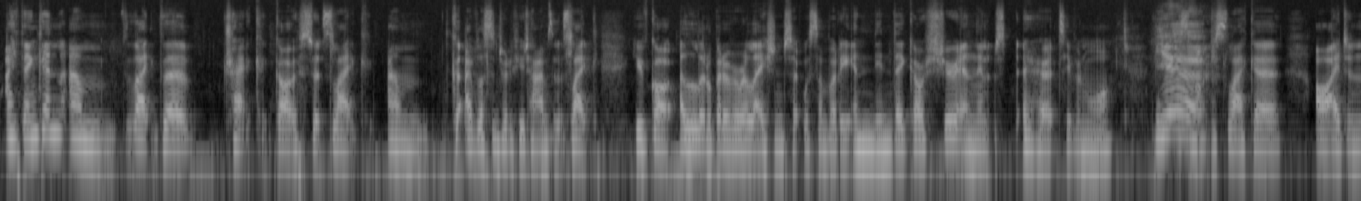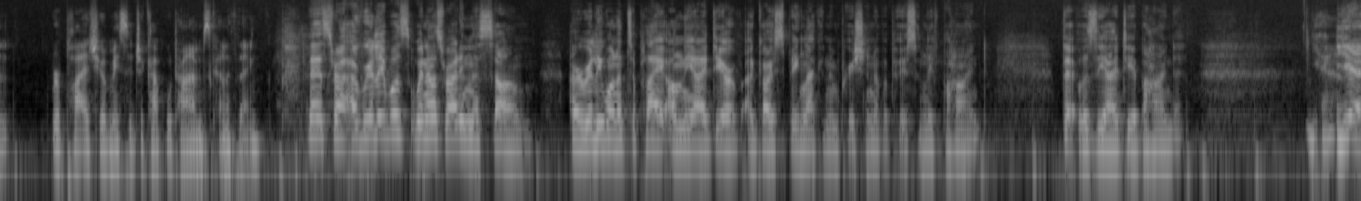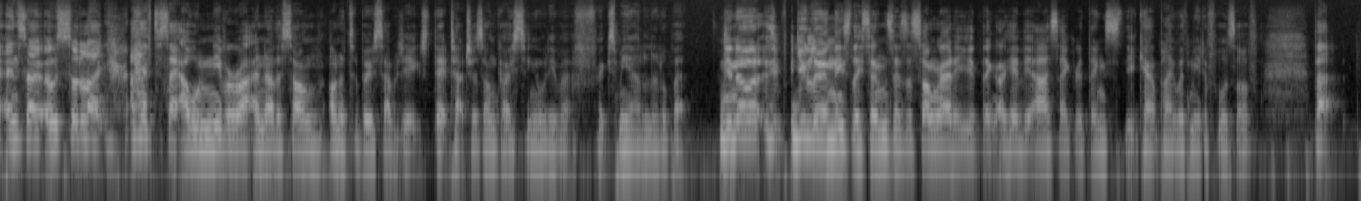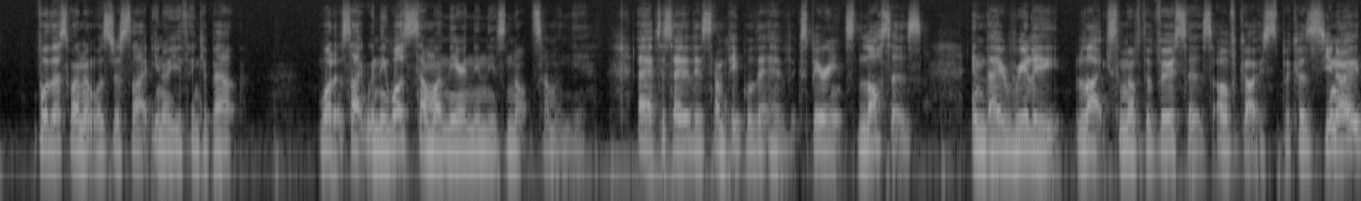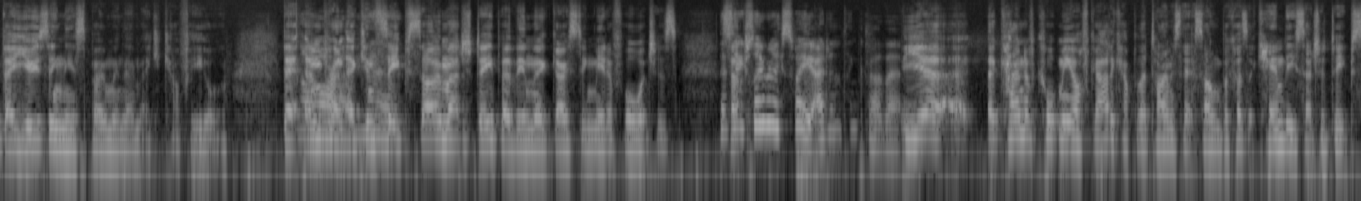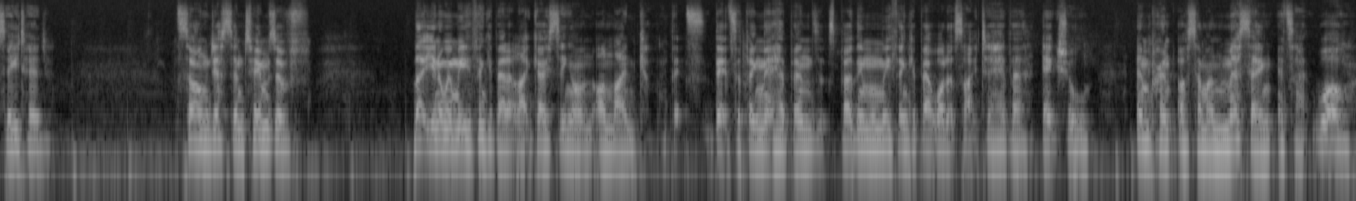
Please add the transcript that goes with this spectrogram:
I think in um like the track Ghost, it's like um I've listened to it a few times and it's like you've got a little bit of a relationship with somebody and then they ghost you and then it's, it hurts even more. Yeah, it's not just like a oh I didn't reply to your message a couple times kind of thing. That's right. I really was, when I was writing this song, I really wanted to play on the idea of a ghost being like an impression of a person left behind. That was the idea behind it. Yeah. Yeah, and so it was sort of like I have to say I will never write another song on a taboo subject that touches on ghosting or whatever. It freaks me out a little bit. You know, what? you learn these lessons as a songwriter. You think, okay, there are sacred things you can't play with metaphors of, but for this one, it was just like you know, you think about what it's like when there was someone there and then there's not someone there. I have to say that there's some people that have experienced losses and they really like some of the verses of Ghost because, you know, they're using their spoon when they make a coffee or that Oh, imprint. It can yeah. seep so much deeper than the ghosting metaphor, which is. That's so- actually really sweet. I didn't think about that. Yeah, it, it kind of caught me off guard a couple of times, that song, because it can be such a deep seated song just in terms of like you know when we think about it like ghosting on online that's that's a thing that happens it's, but then when we think about what it's like to have an actual imprint of someone missing it's like whoa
